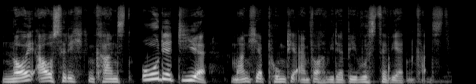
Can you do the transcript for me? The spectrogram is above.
neu ausrichten kannst oder dir mancher Punkte einfach wieder bewusster werden kannst.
